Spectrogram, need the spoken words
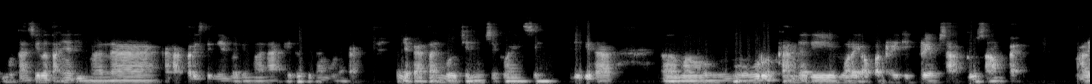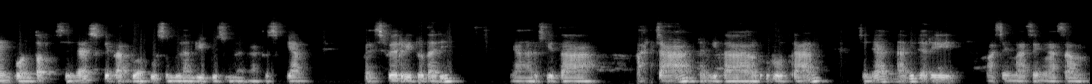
mutasi letaknya di mana, karakteristiknya bagaimana, itu kita menggunakan pendekatan whole genome sequencing. Jadi kita uh, mengurutkan dari mulai open reading frame 1 sampai paling bontot sehingga sekitar 29.900 sekian base pair itu tadi yang harus kita baca dan kita urutkan sehingga nanti dari masing-masing asam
